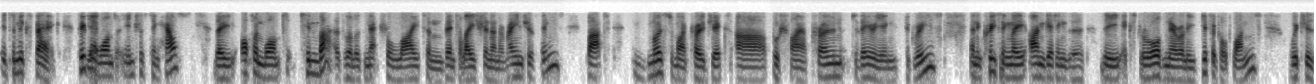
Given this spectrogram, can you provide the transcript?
it's a mixed bag. People yeah. want an interesting house. They often want timber as well as natural light and ventilation and a range of things, but most of my projects are bushfire prone to varying degrees. And increasingly, I'm getting the, the extraordinarily difficult ones, which is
